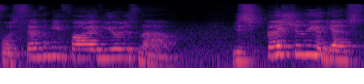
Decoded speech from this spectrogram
for 75 years now, especially against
